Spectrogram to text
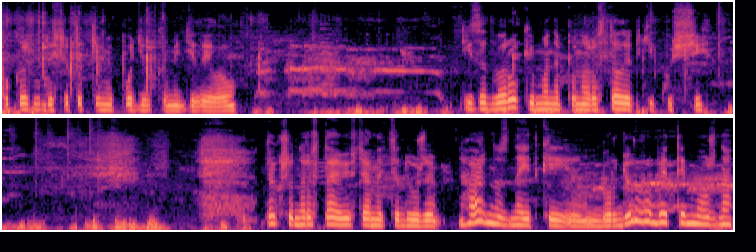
покажу, десь отакими поділками ділила. О. І за два роки в мене понаростали такі кущі. Так що наростає вівсяниця дуже гарно, з неї такий е, бордюр робити можна.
